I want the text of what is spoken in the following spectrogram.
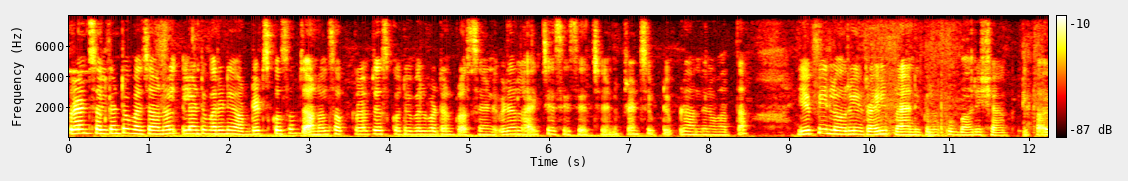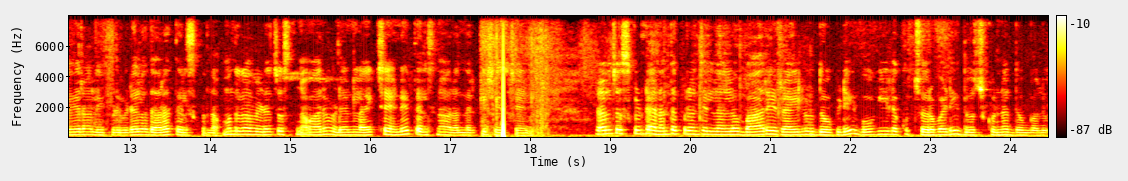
Friends welcome to my channel. ఇలాంటి మరిన్ని అప్డేట్స్ కోసం ఛానల్ సబ్స్క్రైబ్ చేసుకొని బెల్ బటన్ ప్రెస్ చేయండి. వీడియో లైక్ చేసి షేర్ చేయండి. ఫ్రెండ్స్ ఇప్పుడు ఇప్పుడు అందిన వార్త. ఏపీలోని రైలు ప్రయాణికులకు భారీ షాక్. ఇక వివరాలు ఇప్పుడు వీడియోల ద్వారా తెలుసుకుందాం. ముందుగా వీడియో చూస్తున్న వారు వీడియోని లైక్ చేయండి తెలిసిన వారందరికీ షేర్ చేయండి. వివరాలు చూసుకుంటే అనంతపురం జిల్లాలో భారీ రైలు దోపిడీ బోగీలకు చొరబడి దోచుకున్న దొంగలు.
